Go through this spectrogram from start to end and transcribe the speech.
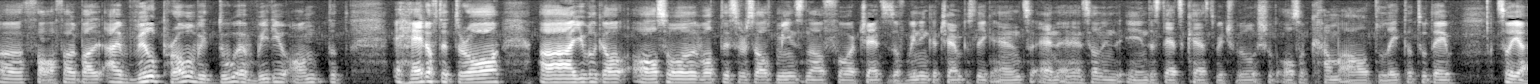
uh, thought about it. I will probably do a video on the ahead of the draw. Uh, you will go also what this result means now for chances of winning the Champions League and and, and so on in, in the StatsCast, which will should also come out later today. So yeah,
